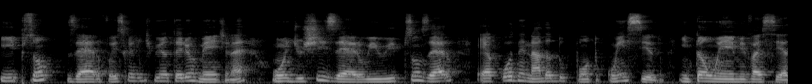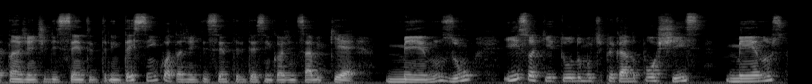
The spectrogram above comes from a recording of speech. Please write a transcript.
y0. Foi isso que a gente viu anteriormente, né? Onde o x0 e o y0 é a coordenada do ponto conhecido. Então, m vai ser a tangente de 135. A tangente de 135 a gente sabe que é menos 1. Isso aqui tudo multiplicado por x menos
